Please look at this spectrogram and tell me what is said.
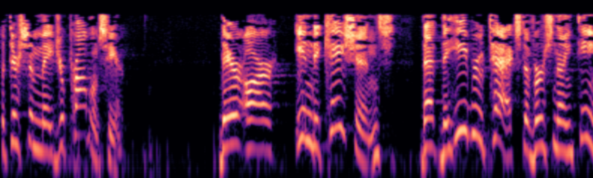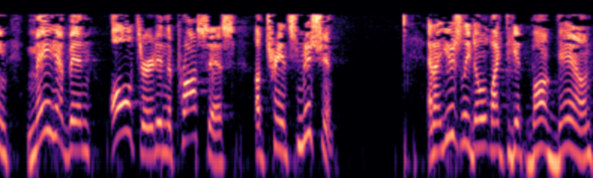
But there's some major problems here. There are indications that the Hebrew text of verse 19 may have been altered in the process of transmission. And I usually don't like to get bogged down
